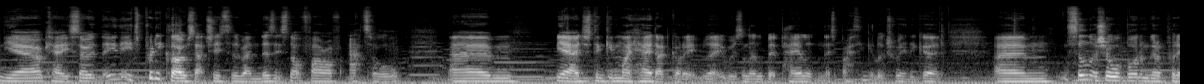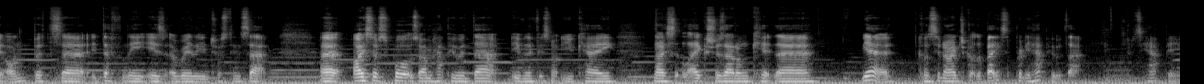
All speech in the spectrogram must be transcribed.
Yeah, okay, so it, it's pretty close actually to the renders, it's not far off at all. Um, yeah, I just think in my head I'd got it that it was a little bit paler than this, but I think it looks really good. Um, still not sure what board I'm going to put it on, but uh, it definitely is a really interesting set. Uh, ISO support, so I'm happy with that, even if it's not UK. Nice little extras add-on kit there. yeah, considering I just got the base, pretty happy with that. Pretty happy.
